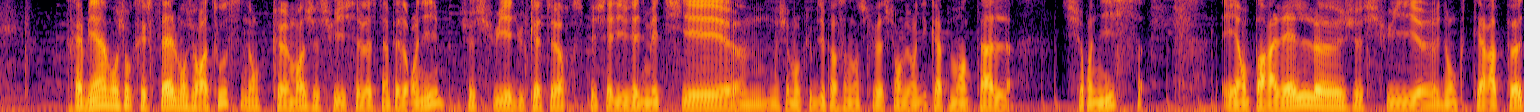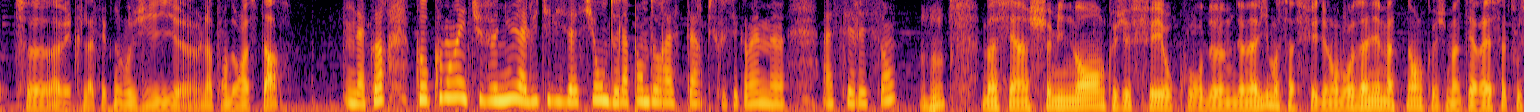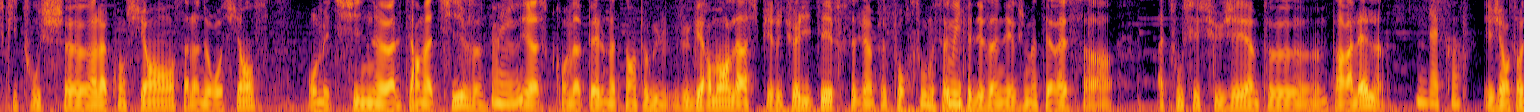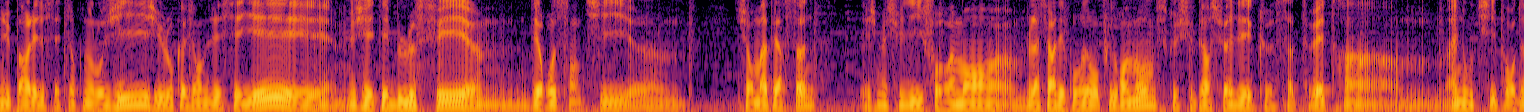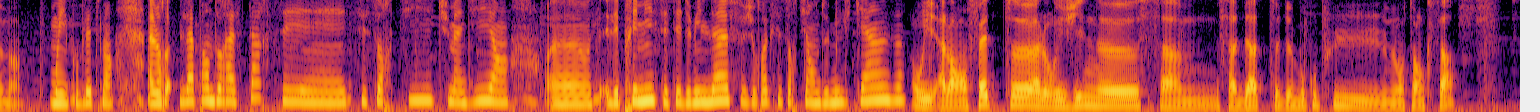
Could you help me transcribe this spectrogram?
Très bien, bonjour Christelle, bonjour à tous. Donc euh, moi je suis Sébastien Pedroni, je suis éducateur spécialisé de métier, euh, je m'occupe des personnes en situation de handicap mental sur Nice. Et en parallèle, euh, je suis donc thérapeute avec la technologie la Pandora Star. D'accord. comment es-tu venu à l'utilisation de la Pandora Star, puisque c'est quand même euh, assez récent? Mhm. ben, C'est un cheminement que j'ai fait au cours de, ma vie. Moi, ça fait de nombreuses années maintenant que je m'intéresse à tout ce qui touche euh, à la conscience, à la neuroscience, aux médecines alternatives et à ce qu'on appelle maintenant un peu vulgairement la spiritualité, parce que ça devient un peu fourre-tout, mais ça, ça fait des années que je m'intéresse à, à, tous ces sujets un peu euh, parallèles. D'accord. Et j'ai entendu parler de cette technologie, j'ai eu l'occasion de l'essayer et j'ai été bluffé euh, des ressentis euh, sur ma personne. Et je me suis dit, il faut vraiment euh, la faire découvrir au plus grand nombre, puisque je suis persuadé que ça peut être un outil pour demain. Oui, complètement. Alors, la Pandora Star, c'est sorti, tu m'as dit, en, euh, les prémices c'était 2009, je crois que c'est sorti en 2015. Oui, alors en fait, euh, à l'origine, euh, ça, ça date de beaucoup plus longtemps que ça.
